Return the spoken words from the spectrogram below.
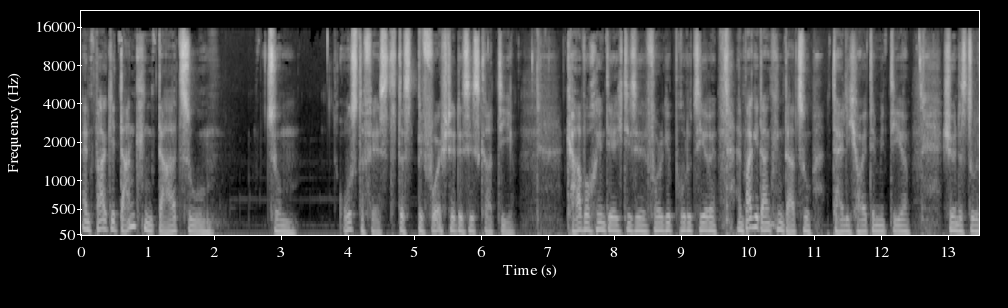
Ein paar Gedanken dazu, zum Osterfest, das bevorsteht. Es ist gerade die K-Woche, in der ich diese Folge produziere. Ein paar Gedanken dazu teile ich heute mit dir. Schön, dass du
